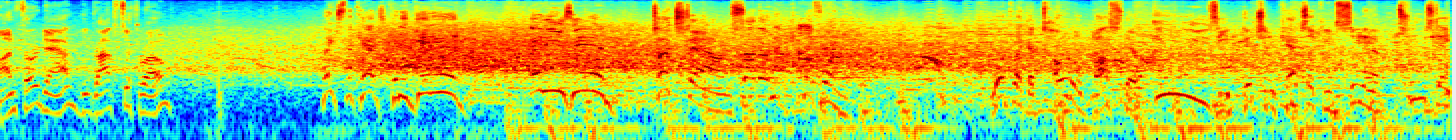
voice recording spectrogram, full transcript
On third down, he drops to throw. Makes the catch. Can he get in? And he's in. Touchdown, Southern California. Looked like a total bust there. Easy pitch and catch like you'd see in a Tuesday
